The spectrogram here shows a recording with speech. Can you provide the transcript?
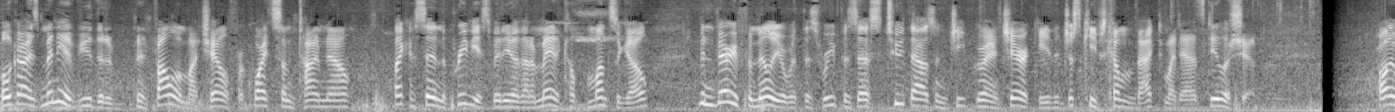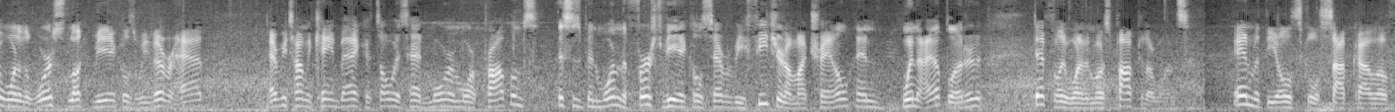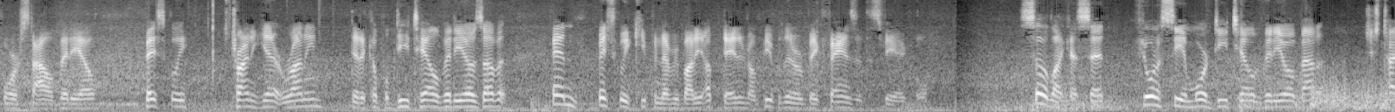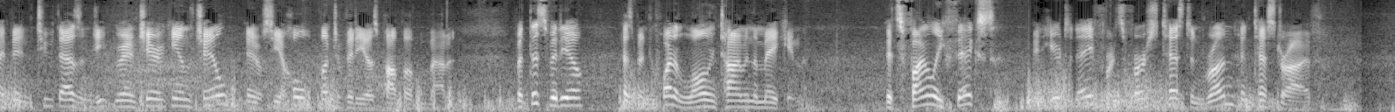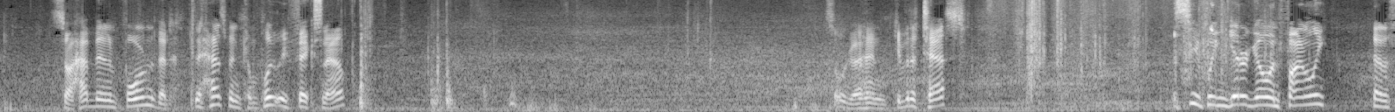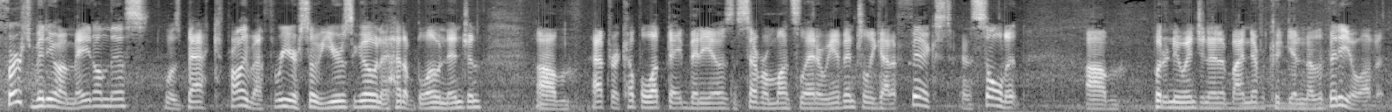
Well guys, many of you that have been following my channel for quite some time now, like I said in the previous video that I made a couple months ago, I've been very familiar with this repossessed 2000 Jeep Grand Cherokee that just keeps coming back to my dad's dealership. Probably one of the worst luck vehicles we've ever had. Every time it came back, it's always had more and more problems. This has been one of the first vehicles to ever be featured on my channel, and when I uploaded it, definitely one of the most popular ones. And with the old school Saabkyle04 style video, basically trying to get it running, did a couple detail videos of it, and basically keeping everybody updated on people that are big fans of this vehicle. So like I said, if you want to see a more detailed video about it, just type in 2000 Jeep Grand Cherokee on the channel and you'll see a whole bunch of videos pop up about it. But this video has been quite a long time in the making. It's finally fixed and here today for its first test and run and test drive. So I have been informed that it has been completely fixed now. So we'll go ahead and give it a test. Let's see if we can get her going finally. Now the first video I made on this was back probably about three or so years ago and it had a blown engine. Um, after a couple update videos and several months later we eventually got it fixed and sold it. Um, put a new engine in it but I never could get another video of it.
